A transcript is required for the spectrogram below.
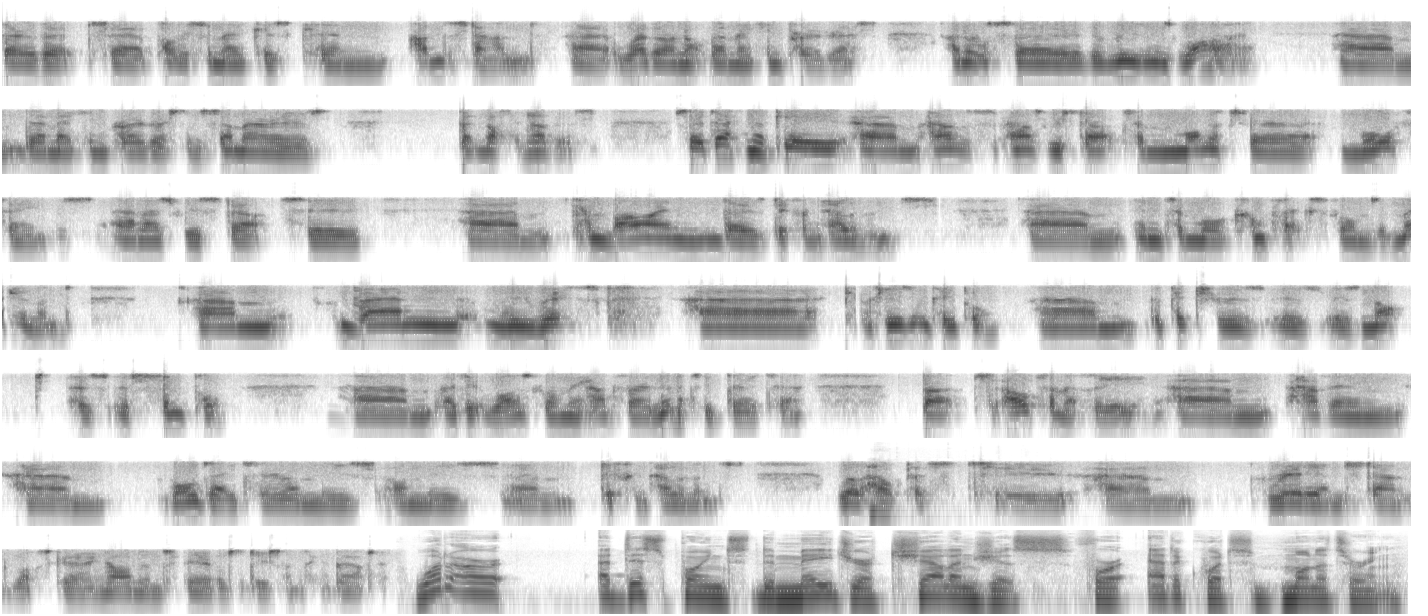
so that uh, policymakers can understand uh, whether or not they're making progress and also the reasons why um, they're making progress in some areas but not in others. So definitely, um, as as we start to monitor more things and as we start to um, combine those different elements um, into more complex forms of measurement, um, then we risk uh, confusing people. Um, the picture is, is, is not as, as simple um, as it was when we had very limited data. But ultimately, having more data on these on these different elements will help us to really understand what's going on and to be able to do something about it. What are at this point the major challenges for adequate monitoring?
